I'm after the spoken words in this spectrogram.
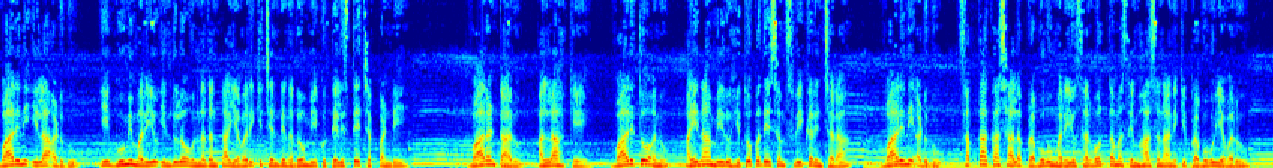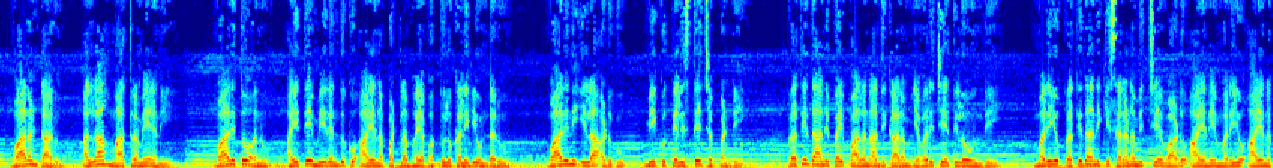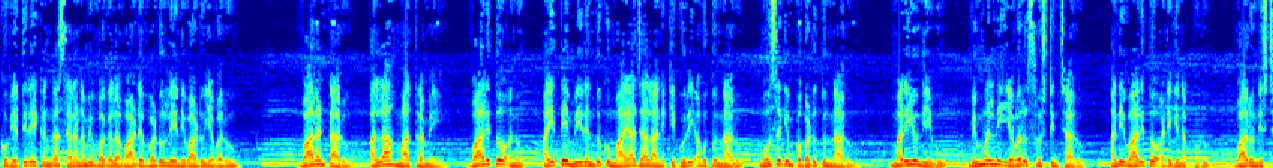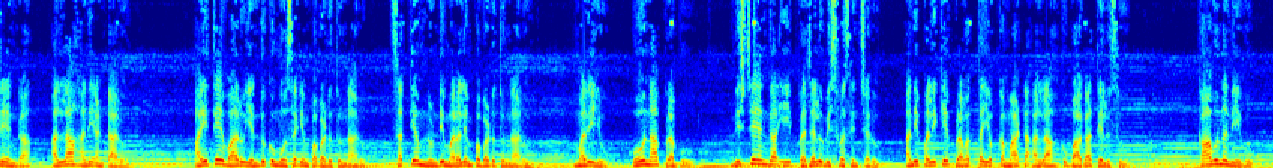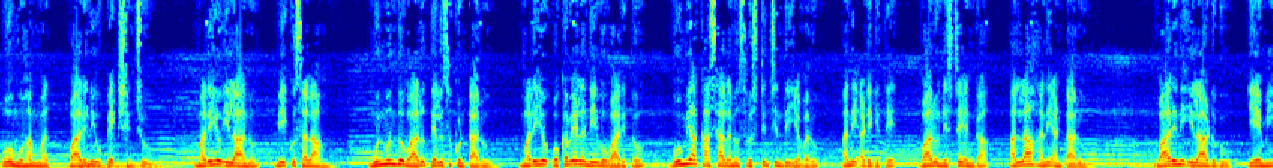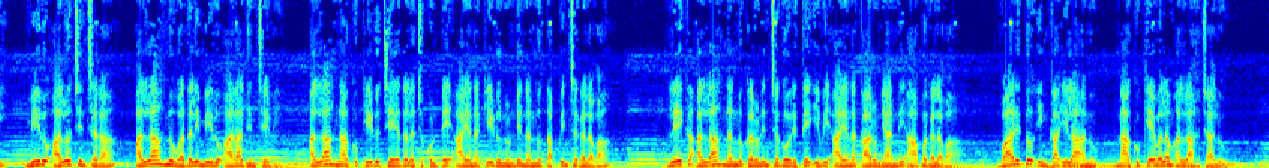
వారిని ఇలా అడుగు ఈ భూమి మరియు ఇందులో ఉన్నదంతా ఎవరికి చెందినదో మీకు తెలిస్తే చెప్పండి. వారంటారు అల్లాహ్కే వారితో అను అయినా మీరు హితోపదేశం స్వీకరించరా? వారిని అడుగు సప్తాకాశాల ప్రభువు మరియు సర్వోత్తమ సింహాసనానికి ప్రభువు ఎవరు? వారంటారు అల్లాహ్ మాత్రమే అని. వారితో అను అయితే మీరెందుకు ఆయన పట్ల భయభక్తులు కలిగి ఉండరు? వారిని ఇలా అడుగు మీకు తెలిస్తే చెప్పండి. ప్రతి దానిపై పాలనాధికారం ఎవరి చేతిలో ఉంది? మరియు ప్రతిదానికి శరణమిచ్చేవాడు ఆయనే మరియు ఆయనకు వ్యతిరేకంగా శరణమివ్వగల వాడెవ్వడు లేనివాడు ఎవరు? వారంటారు అల్లాహ్ మాత్రమే. వారితో అను అయితే మీరెందుకు మాయాజాలానికి గురి అవుతున్నారు మోసగింపబడుతున్నారు? మరియు నీవు మిమ్మల్ని ఎవరు సృష్టించారు? అని వారితో అడిగినప్పుడు వారు నిశ్చయంగా అల్లాహ్ అని అంటారు. అయితే వారు ఎందుకు మోసగింపబడుతున్నారు? సత్యం నుండి మరలింపబడుతున్నారు. మరియు ఓ నా ప్రభు నిశ్చయంగా ఈ ప్రజలు విశ్వసించరు అని పలికే ప్రవక్త యొక్క మాట అల్లాహ్కు బాగా తెలుసు. కావున నీవు ఓ ముహమ్మద్ వారిని ఉపేక్షించు. మరియు ఇలాను మీకు సలాం. మున్ముందు వారు తెలుసుకుంటారు. మరియు ఒకవేళ నీవు వారితో భూమి సృష్టించింది ఎవరు అని అడిగితే వారు నిశ్చయంగా అల్లాహ్ అని అంటారు. వారిని ఇలాడుగు ఏమి? మీరు ఆలోచించరా అల్లాహ్ను వదలి మీరు ఆరాధించేవి. అల్లాహ్ నాకు కీడు చేయదలచుకుంటే ఆయన కీడు నుండి నన్ను తప్పించగలవా? లేక అల్లాహ్ నన్ను కరుణించగోరితే ఇవి ఆయన కారుణ్యాన్ని ఆపగలవా? వారితో ఇంకా ఇలా అను నాకు కేవలం అల్లాహ్ చాలు.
